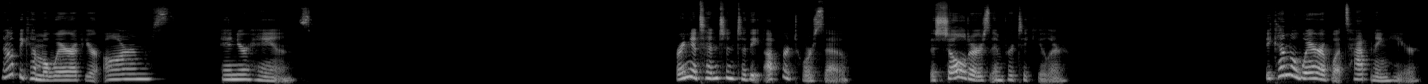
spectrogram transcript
Now become aware of your arms and your hands. Bring attention to the upper torso, the shoulders in particular. Become aware of what's happening here.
